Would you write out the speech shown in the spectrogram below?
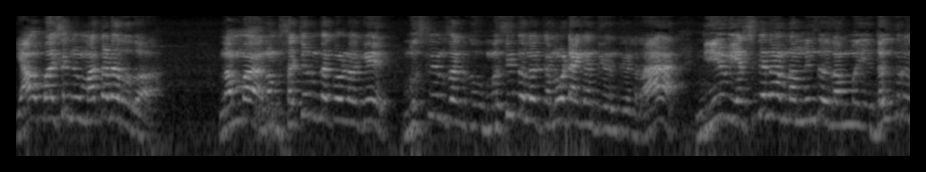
ಯಾವ ಭಾಷೆ ನೀವು ಮಾತಾಡೋದು? ನಮ್ಮ ನಮ್ಮ ಸಚಿವರನ್ನ ತಗೊಂಡೋಗಿ ಮುಸ್ಲಿಮ್ಸ್ ಮಸೀದಲ್ಲಿ ಕನ್ವರ್ಟ್ ಆಗಿ ಅಂತ ಹೇಳಿದ್ರ? ನೀವು ಎಷ್ಟು ಜನ ನಮ್ಮ ಈ ದಲಿತರು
